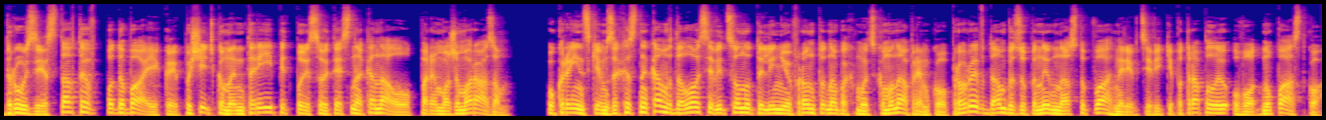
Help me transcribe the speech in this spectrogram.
Друзі, ставте вподобайки, пишіть коментарі, підписуйтесь на канал. Переможемо разом. Українським захисникам вдалося відсунути лінію фронту на Бахмутському напрямку. Прорив дамби зупинив наступ вагнерівців, які потрапили у водну пастку.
